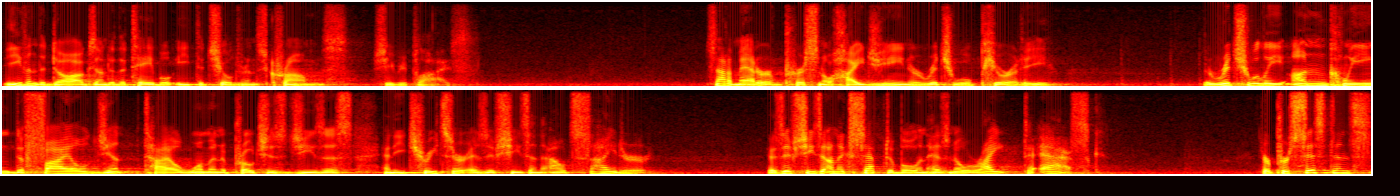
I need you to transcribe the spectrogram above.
even the dogs under the table eat the children's crumbs, she replies. It's not a matter of personal hygiene or ritual purity. The ritually unclean, defiled Gentile woman approaches Jesus and he treats her as if she's an outsider, as if she's unacceptable and has no right to ask. Her persistence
